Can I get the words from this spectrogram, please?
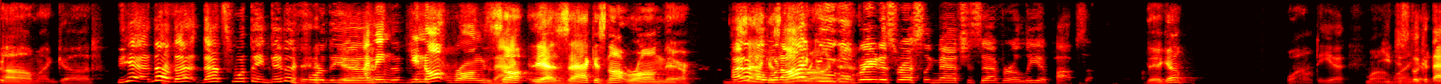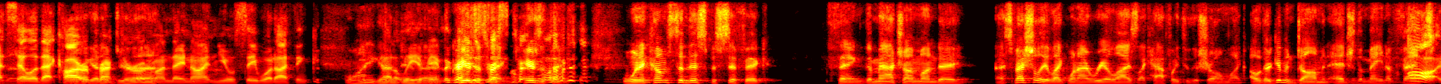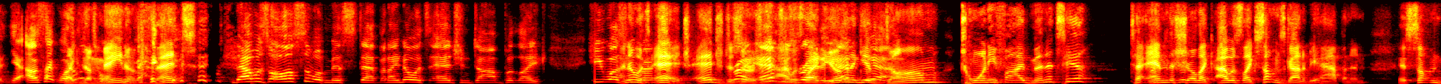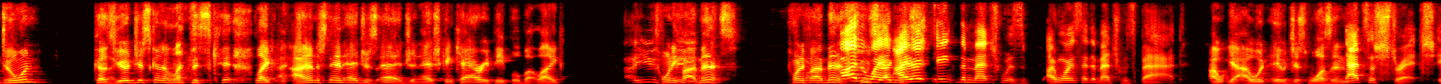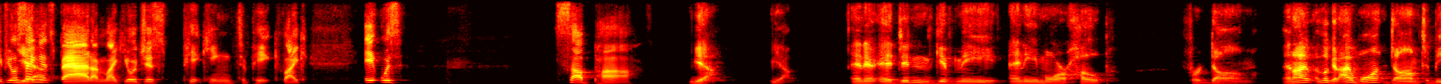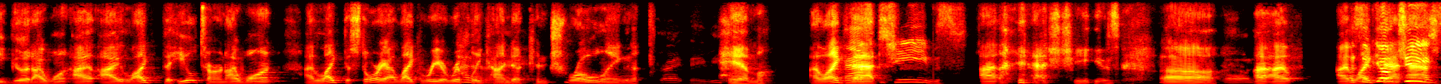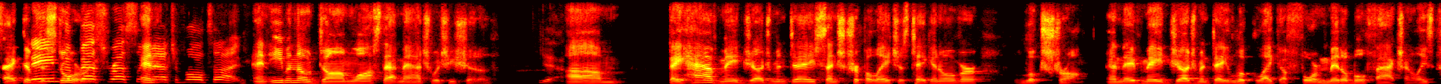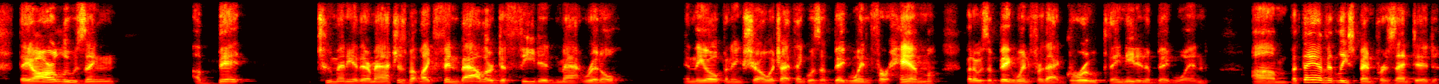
Oh my god. Yeah, no, that that's what they did it for. The Yeah. uh, I mean, the- you're not wrong, Zach. Zo- yeah, Zach is not wrong there. I don't Zach know is when I Google there. greatest wrestling matches ever, Aaliyah pops up. There you go. Oh Wow. dear. wow. you why just look gotta at that do cell of that Why you chiropractor on? Monday night, and you'll see what I think Why you gotta do Aaliyah being that? the Here's the greatest thing. Here's the the thing. When it comes to this specific thing, the match on Monday, especially like when I realized like halfway through the show, I'm like, oh, they're giving Dom and Edge the main event. Oh yeah, I was like, what? like the main event. That was also a misstep, and I know it's Edge and Dom, but like he wasn't. I know it's. Edge. Edge deserves Edge it. I was ready. like, you're gonna give yeah. Dom 25 minutes here to end the show. Like, I was like, something's got to be happening. Is something doing? Because you're just gonna let this kid. Like, I, understand Edge is Edge, and Edge can carry people, but like I used 25 big- minutes. 25 minutes. By the two way, I don't think the match was. I won't say the match was bad. I, yeah, I would. It just wasn't. That's a stretch. If you're saying Mm. It's bad, I'm like, you're just picking to pick. Like, it was subpar. Yeah, yeah, and it, it didn't give me any more hope for Dom. And I look at I want Dom to be good. I want I I like the heel turn. I want I like the story. I like Rhea Ripley kind of controlling right, baby. him. I like Ask that. Jeeves. I Ash Jeeves. Uh, God. I I, I, said, like "Yo, that Jeeves, aspect of name the story. The best wrestling And- match of all time. and even though Dom lost that match, which he should have, Yeah. um, they have made Judgment Day since Triple H has taken over look strong, and they've made Judgment Day look like a formidable faction. At least they are losing a bit too many of their matches, but like Finn Balor defeated Matt Riddle in the opening show, which I think was a big win for him, but it was a big win for that group. They needed a big win, um, but they have at least been presented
